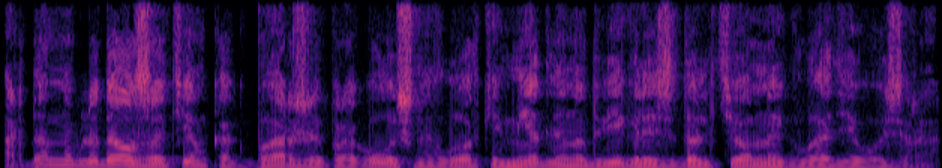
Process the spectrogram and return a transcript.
Ардан наблюдал за тем, как баржи и прогулочные лодки медленно двигались вдоль темной глади озера.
